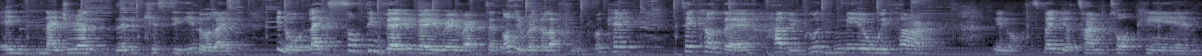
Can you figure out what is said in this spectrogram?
a nigerian delicacy you know like you know, like something very, very, very reputed, not the regular food, okay? Take her there, have a good meal with her, you know, spend your time talking,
